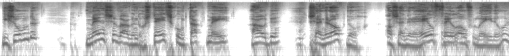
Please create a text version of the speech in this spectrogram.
bijzonder. Mensen waar we nog steeds contact mee houden, zijn er ook nog. Al zijn er heel veel overleden hoor.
